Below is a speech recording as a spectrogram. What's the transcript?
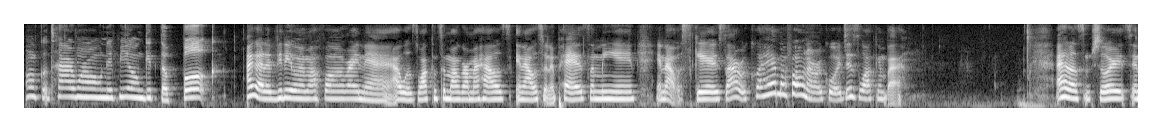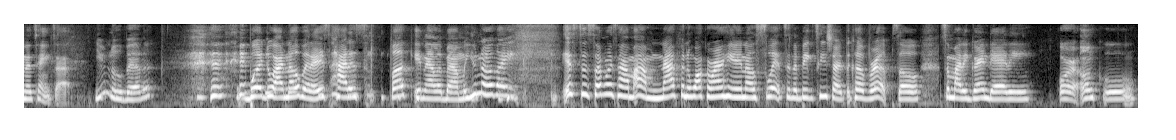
Uncle Tyrone, if you don't get the fuck. I got a video in my phone right now. I was walking to my grandma's house and I was gonna pass some in and I was scared, so I record. I had my phone on record, just walking by. I had on some shorts and a tank top. You knew better. what do I know better? It's hot as fuck in Alabama. You know, like it's the summertime. I'm not finna walk around here in no sweats and a big t-shirt to cover up. So somebody, granddaddy or uncle,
